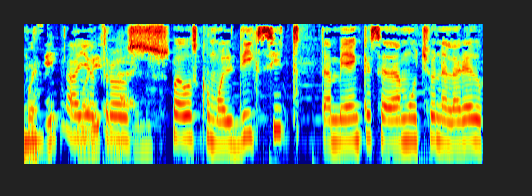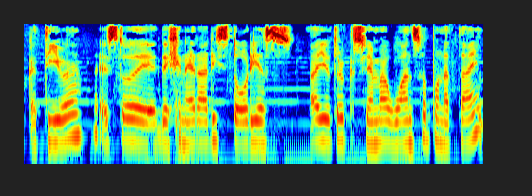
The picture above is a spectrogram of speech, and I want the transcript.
pues sí. Hay otros juegos como el Dixit, también que se da mucho en el área educativa, esto de, de generar historias. Hay otro que se llama Once Upon a Time,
